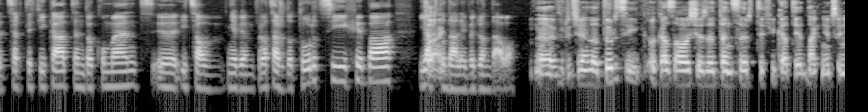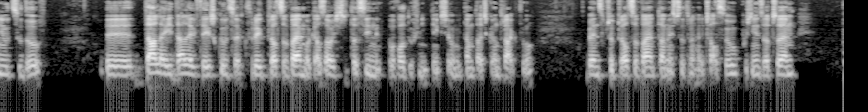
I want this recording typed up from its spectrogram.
certyfikat, ten dokument i co, nie wiem, wracasz do Turcji chyba? Jak tak. to dalej wyglądało? Wróciłem do Turcji, okazało się, że ten certyfikat jednak nie czynił cudów. Dalej, dalej w tej szkółce, w której pracowałem, okazało się, że to z innych powodów nikt nie chciał mi tam dać kontraktu więc przepracowałem tam jeszcze trochę czasu. Później zacząłem,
